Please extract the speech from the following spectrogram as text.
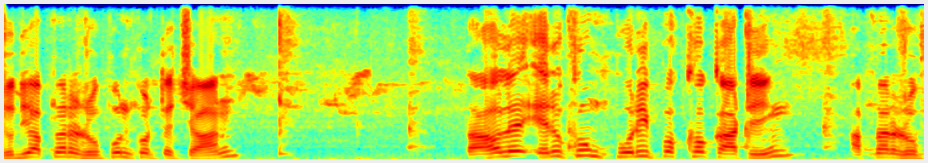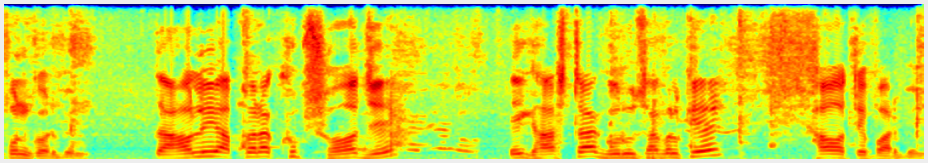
যদি আপনারা রোপণ করতে চান, তাহলে এরকম পরিপক্ক কাটিং আপনারা রোপণ করবেন। তাহলে আপনারা খুব সহজে এই ঘাসটা গরু, ছাগলকে খাওয়াতে পারবেন।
